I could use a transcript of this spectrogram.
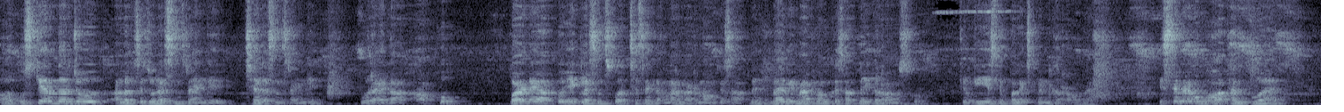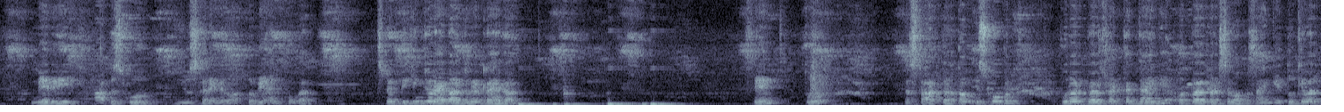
और उसके अंदर जो अलग से जो लेसन रहेंगे छः लेसन रहेंगे, वो रहेगा। आपको पर डे आपको एक लेसन को अच्छे से करना है मेट्रोनॉम के साथ में। मैं अभी मेट्रोनॉम के साथ नहीं कर रहा हूँ इसको, क्योंकि ये सिंपल एक्सप्लेन कर रहा हूँ मैं। इससे मेरे को बहुत हेल्प हुआ है। मे भी आप इसको यूज़ करेंगे तो आपको भी हेल्प होगा। इसमें पिकिंग जो रहेगा अल्टरनेट रहेगा। सेम तो मैं स्टार्ट करता हूँ। इसको अपन पूरा ट्वेल्व फ्रेट तक जाएँगे और ट्वेल्व फ्रेट से वापस आएँगे। तो केवल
